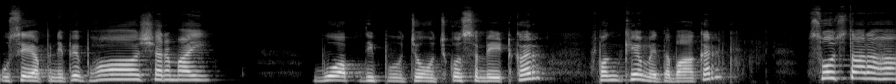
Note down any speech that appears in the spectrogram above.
उसे अपने पे बहुत शर्म आई। वो अपनी चोंच को समेटकर पंखे में दबाकर सोचता रहा।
